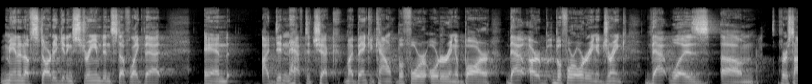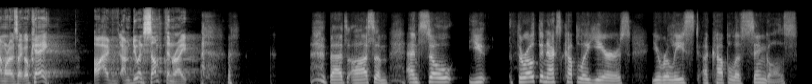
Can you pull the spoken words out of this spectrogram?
Man Enough started getting streamed and stuff like that, and I didn't have to check my bank account before ordering a bar that or before ordering a drink. That was um, first time where I was like, okay, I, I'm doing something right. That's awesome. And so you throughout the next couple of years, you released a couple of singles.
